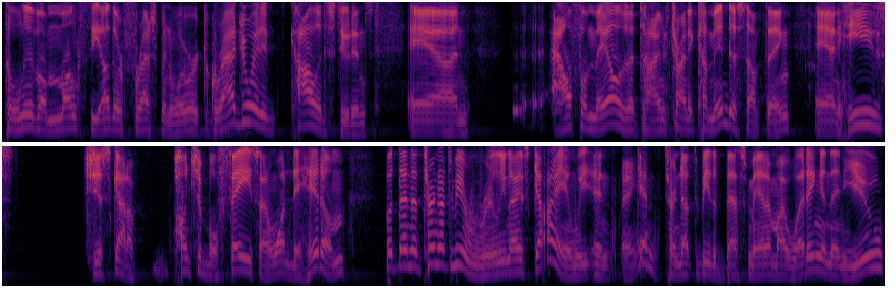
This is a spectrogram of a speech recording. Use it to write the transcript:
to live amongst the other freshmen. We were graduated college students and uh, alpha males at times trying to come into something, and he's just got a punchable face. I wanted to hit him, but then it turned out to be a really nice guy, and we and again turned out to be the best man at my wedding. And then you,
